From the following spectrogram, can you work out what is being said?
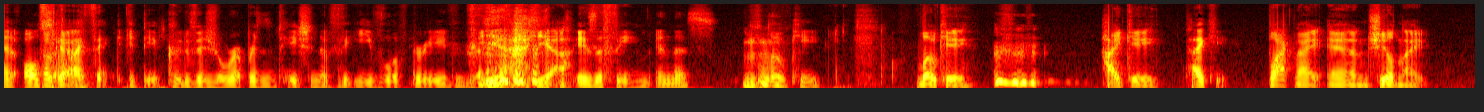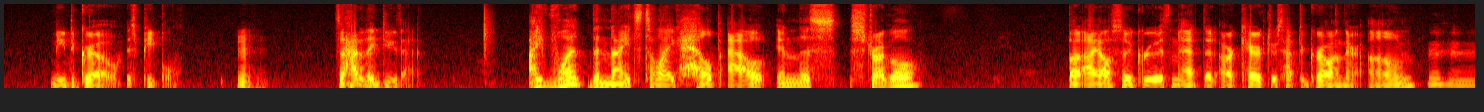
And also, Okay. I think it'd be a good visual representation of the evil of greed. that Yeah, yeah. is a theme in this. Mhm. Low key, Low key. High key. high key. Black Knight and Shield Knight need to grow as people. Mhm. So how do they do that? I want the knights to like help out in this struggle, but I also agree with Matt that our characters have to grow on their own. Mm-hmm.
